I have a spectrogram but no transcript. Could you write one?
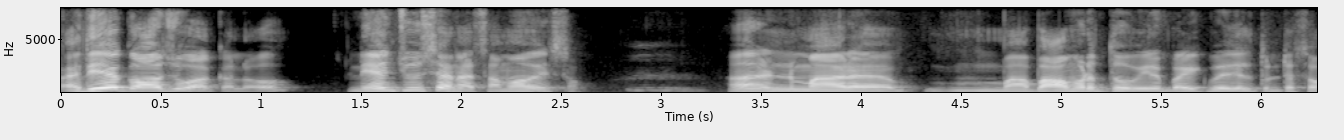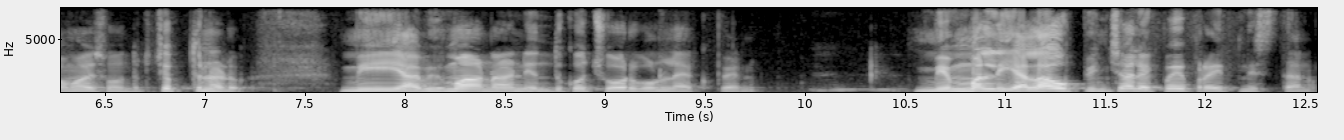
అదే గాజువాకలో నేను చూశాను ఆ సమావేశం. మా మా బామర్తో బైక్ మీద వెళ్తుంటే సమావేశం అవుతుంటే చెప్తున్నాడు మీ అభిమానాన్ని ఎందుకో చూరగొనలేకపోయాను. మిమ్మల్ని ఎలా ఒప్పించాలో ఎక్కువ ప్రయత్నిస్తాను.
